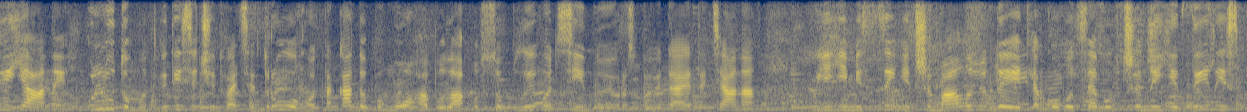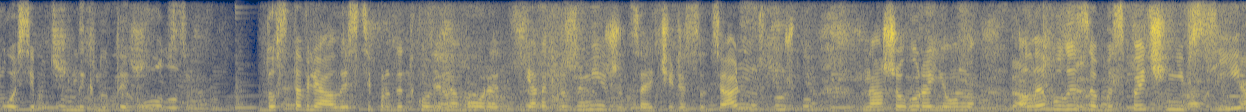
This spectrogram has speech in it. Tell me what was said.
кияни. У лютому 2022-го така допомога була особливо цінною, розповідає Тетяна. У її місцині чимало людей, для кого це був чи не єдиний спосіб уникнути голоду. Доставлялись ці продаткові набори. Я так розумію, що це через соціальну службу нашого району, але були забезпечені всі,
